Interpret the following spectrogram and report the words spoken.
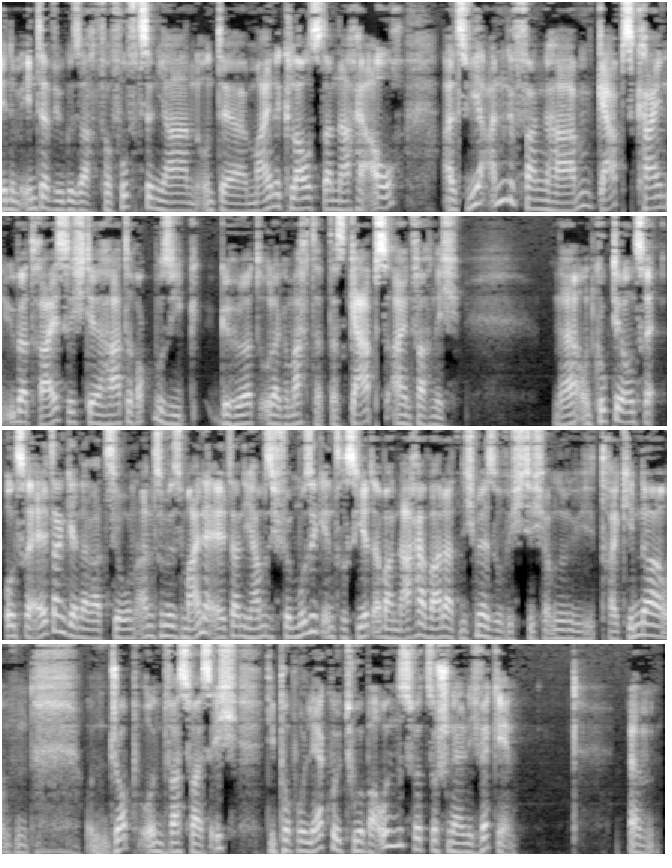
in einem Interview gesagt vor 15 Jahren und der meine Klaus dann nachher auch. Als wir angefangen haben, gab es keinen über 30, der harte Rockmusik gehört oder gemacht hat. Das gab es einfach nicht. Na, und guck dir unsere, unsere Elterngeneration an, zumindest meine Eltern, die haben sich für Musik interessiert, aber nachher war das nicht mehr so wichtig. Haben irgendwie drei Kinder und einen, und einen Job und was weiß ich. Die Populärkultur bei uns wird so schnell nicht weggehen. Ähm,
